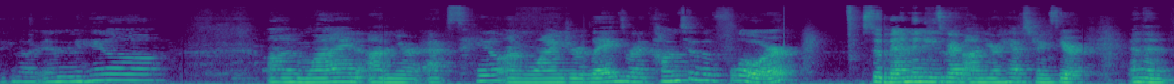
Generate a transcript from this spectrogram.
Take another inhale. Unwind on your exhale. Unwind your legs. We're to come to the floor. So bend the knees, grab on your hamstrings here. And then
